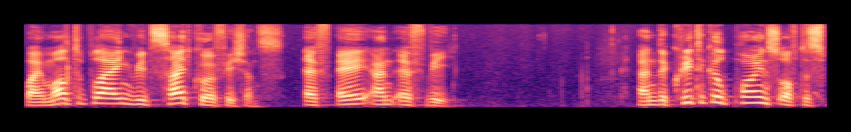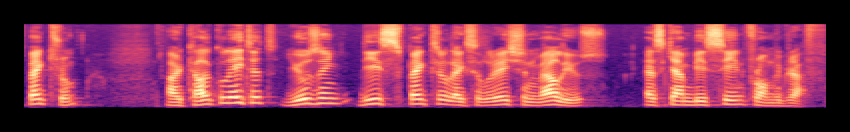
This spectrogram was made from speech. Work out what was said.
by multiplying with site coefficients, Fa and Fv. And the critical points of the spectrum are calculated using these spectral acceleration values, as can be seen from the graph.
